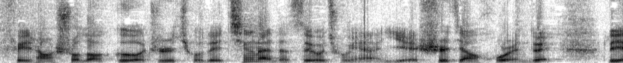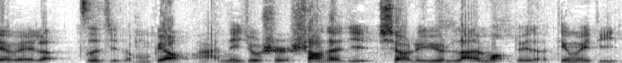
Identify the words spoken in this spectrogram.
非常受到各支球队青睐的自由球员，也是将湖人队列为了自己的目标啊，那就是上赛季效力于篮网队的丁威迪。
